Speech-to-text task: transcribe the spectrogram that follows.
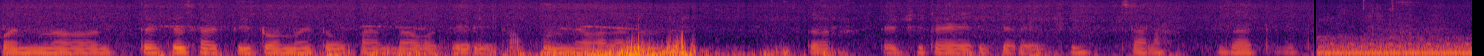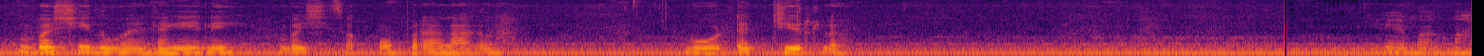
पण त्याच्यासाठी टोमॅटो कांदा वगैरे कापून द्यावा लागेल. तर त्याची तयारी करायची. चला जाते बशी धुवायला गेले. बशीचा कोपरा लागला. बोटच चिरलं. हे बघा.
